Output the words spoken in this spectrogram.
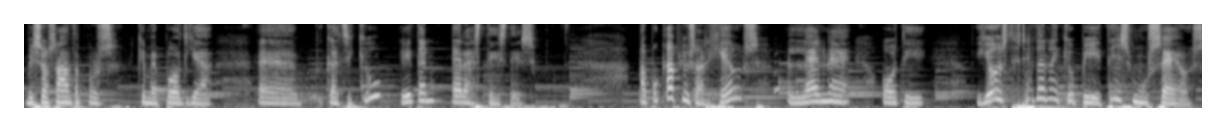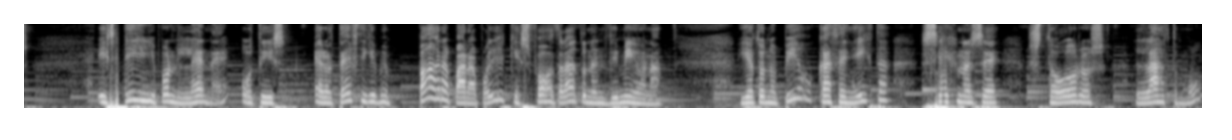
μισός άνθρωπος και με πόδια ε, κατσικιού ήταν εραστής της. Από κάποιους αρχαίους λένε ότι γιος της ήταν και ο ποιητής Μουσαίος. Οι Σελήνη λοιπόν λένε ότι ερωτεύτηκε με πάρα πάρα πολύ και σφόδρα τον Ενδημίωνα, για τον οποίο κάθε νύχτα σύχναζε στο όρος Λάτμου,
